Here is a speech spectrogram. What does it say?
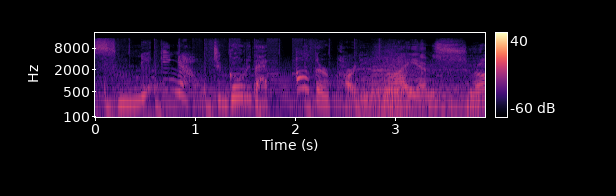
Sneaking out to go to that other party. I am so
